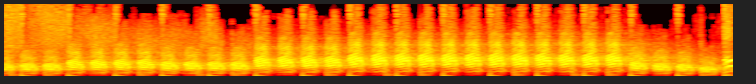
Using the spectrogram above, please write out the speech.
Oh, oh, oh.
